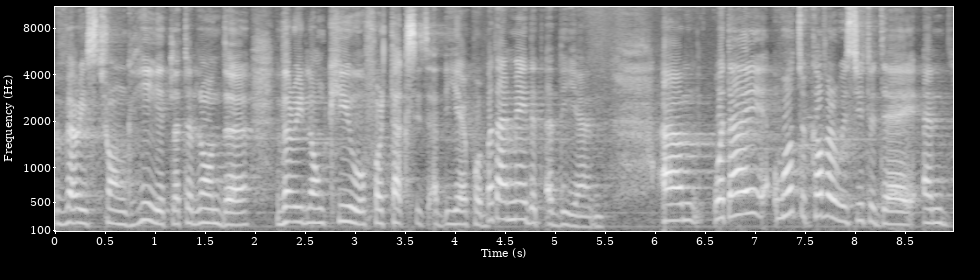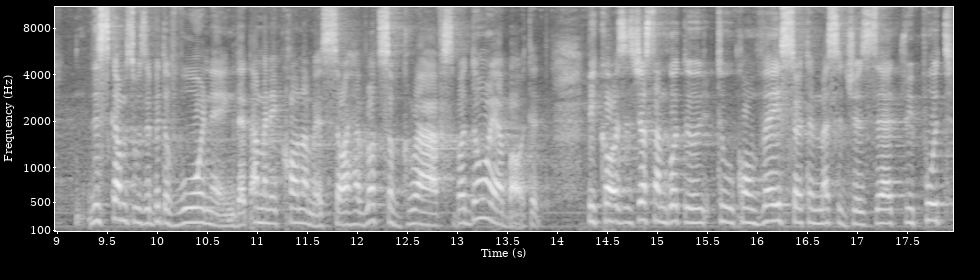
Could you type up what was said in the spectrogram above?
very strong heat, let alone the very long queue for taxis at the airport. But I made it at the end. Um, what I want to cover with you today, and this comes with a bit of warning that I'm an economist, so I have lots of graphs, but don't worry about it, because it's just I'm going to, to convey certain messages that we put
